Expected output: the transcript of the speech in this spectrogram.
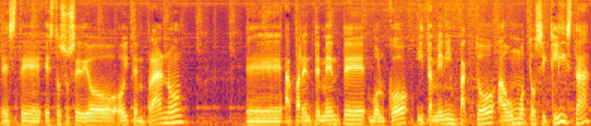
Este, esto sucedió hoy temprano. Eh, aparentemente volcó y también impactó a un motociclista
